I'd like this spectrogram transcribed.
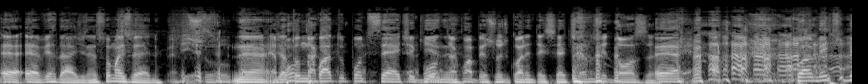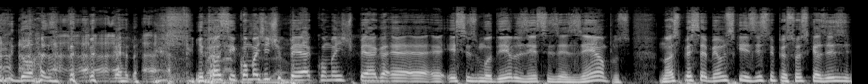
É, é verdade, né? Eu sou mais velho. É isso. Né? É Já tô no tá, 4.7 aqui, bom né? Tá com uma pessoa de 47 anos idosa. É. com a mente bem idosa. É verdade. Então, Vai assim, lá, como a gente pega, como a gente pega é, é, esses modelos e esses exemplos, nós percebemos que existem pessoas que às vezes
